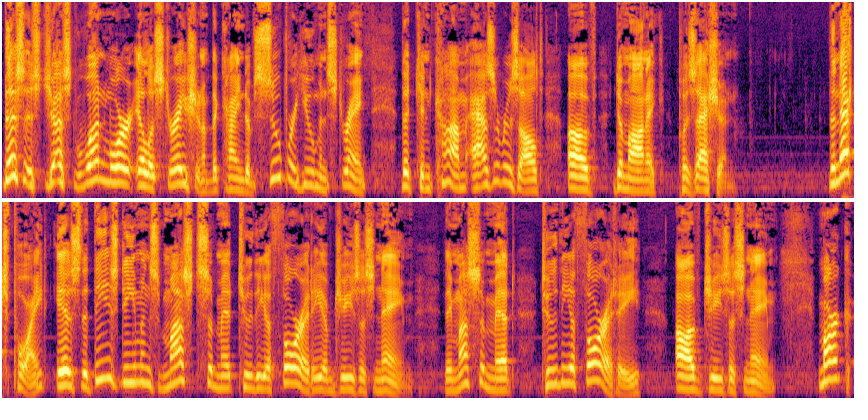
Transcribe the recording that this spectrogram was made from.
This is just one more illustration of the kind of superhuman strength that can come as a result of demonic possession. The next point is that these demons must submit to the authority of Jesus' name. They must submit to the authority of Jesus' name. Mark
